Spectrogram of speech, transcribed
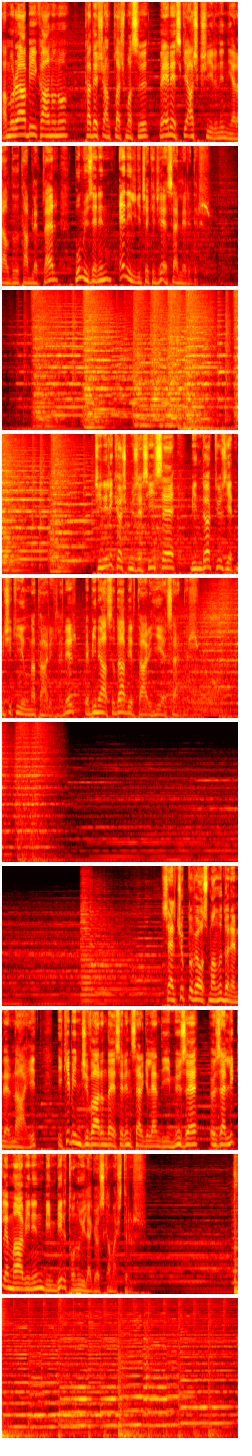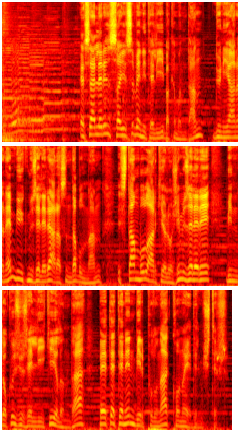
Hammurabi Kanunu, Kadeş Antlaşması ve en eski aşk şiirinin yer aldığı tabletler bu müzenin en ilgi çekici eserleridir. Çinili Köşk Müzesi ise 1472 yılına tarihlenir ve binası da bir tarihi eserdir. Selçuklu ve Osmanlı dönemlerine ait 2000 civarında eserin sergilendiği müze özellikle mavinin binbir tonuyla göz kamaştırır. Eserlerin sayısı ve niteliği bakımından dünyanın en büyük müzeleri arasında bulunan İstanbul Arkeoloji Müzeleri 1952 yılında PTT'nin bir puluna konu edilmiştir.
